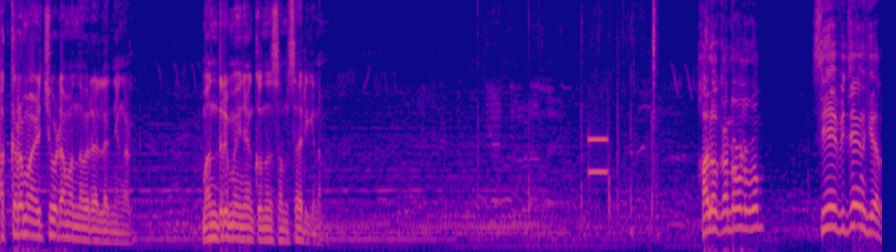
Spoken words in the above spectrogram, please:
അക്രമം അഴിച്ചുവിടാൻ വന്നവരല്ല ഞങ്ങൾ. മന്ത്രിയുമായി ഞങ്ങൾക്കൊന്ന് സംസാരിക്കണം. Hello control room C A Vijayan here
